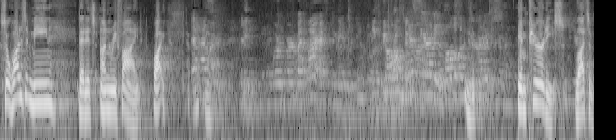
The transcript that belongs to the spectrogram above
so, what does it mean that it's unrefined? Why? Impurities. Lots of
